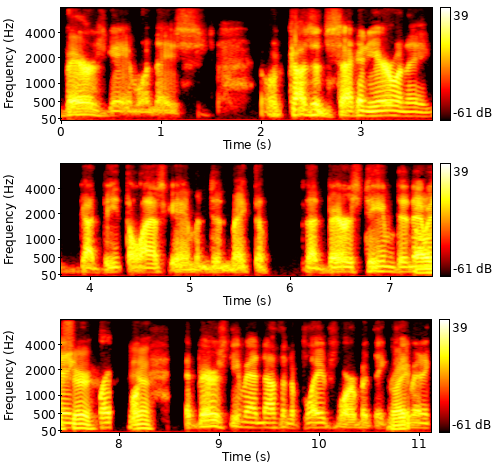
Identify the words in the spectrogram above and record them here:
Bears game when they Cousins' second year when they got beat the last game and didn't make the that Bears team didn't have oh, anything sure. to play for. Yeah. That Bears team had nothing to play for, but they right. came in and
